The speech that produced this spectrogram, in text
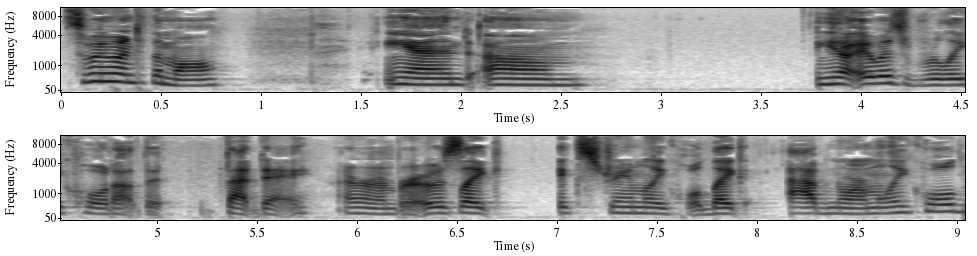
So we went to the mall, and um, you know, it was really cold out that that day. I remember. It was like extremely cold, like abnormally cold.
